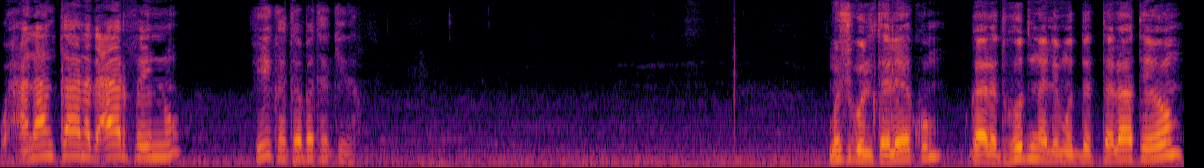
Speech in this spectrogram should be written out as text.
وحنان كانت عارفة إنه هي كتبتها كده. مش قلت لكم قالت هدنة لمدة ثلاثة يوم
